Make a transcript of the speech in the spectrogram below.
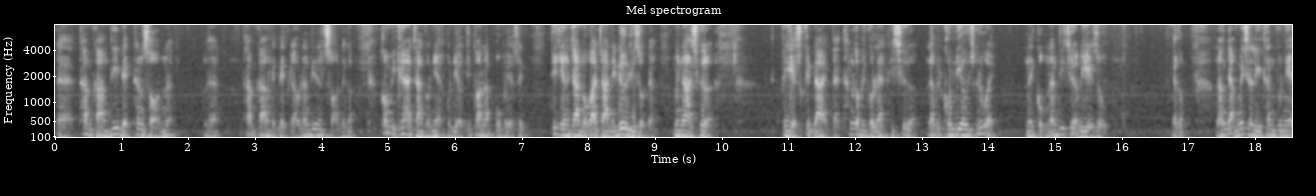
แต่ท่ามกลางที่เด็กท่านสอนนะนะท่ามกลางเด็กๆเหล่านั้นที่ท่านสอนนะครับ ก็มีแค่อาจารย์คนนี้คนเดียวที่ต้อนรับองค์พระเยซูที่จริงอาจารย์บอกว่าอาจารย์นี่ดื้อที่สุดนะไม่น่าเชื่อ พระเยซูคริสต์ได้ แต่ท่านก็เป็นคนแรกที่เชื่อ และเป็นคนเดียวซะด้วย ในกลุ่มนั้นที่เชื่อพระเยซูนะครับหลังจากมิชลีท่านผู้นี้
